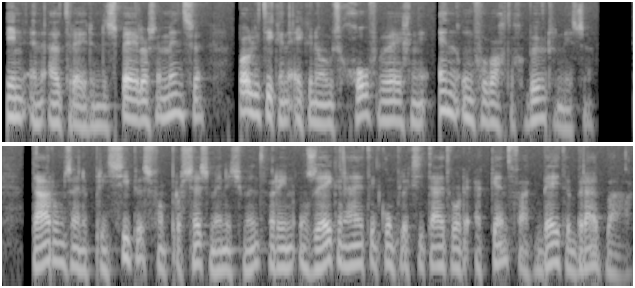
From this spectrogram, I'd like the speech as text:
in- en uittredende spelers en mensen, politieke en economische golfbewegingen en onverwachte gebeurtenissen. Daarom zijn de principes van procesmanagement waarin onzekerheid en complexiteit worden erkend vaak beter bruikbaar.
